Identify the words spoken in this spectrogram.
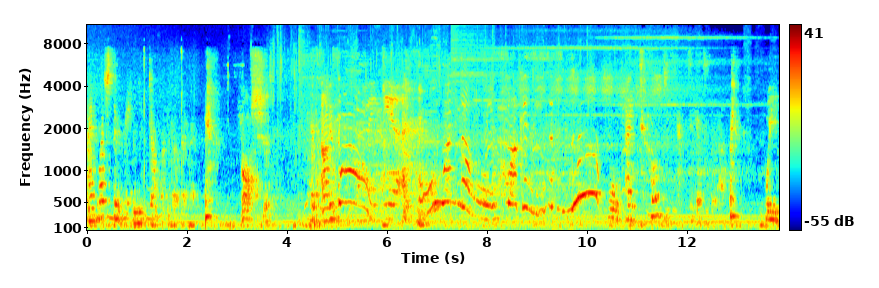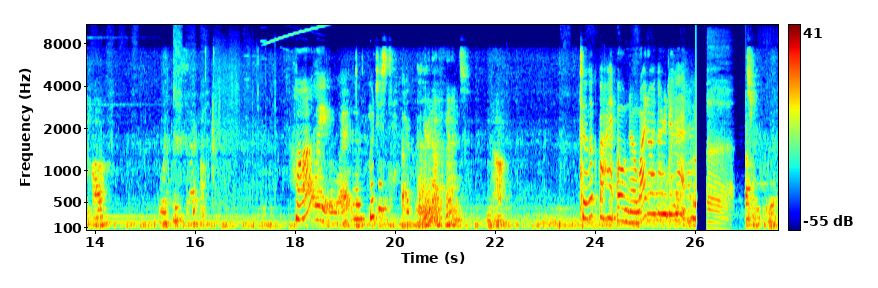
I've watched The Ring. You don't want to go there. Oh shit. It's honestly a bad idea. What the fuck is this? Whoa. I told you not to get to go out. Wait, huh? What the fuck? Huh? Wait, what? We're just You're not vent. No. to look behind. Oh no, why do I gotta do that? Uh, That's really cool.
